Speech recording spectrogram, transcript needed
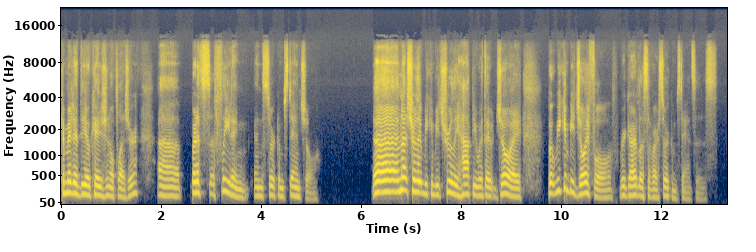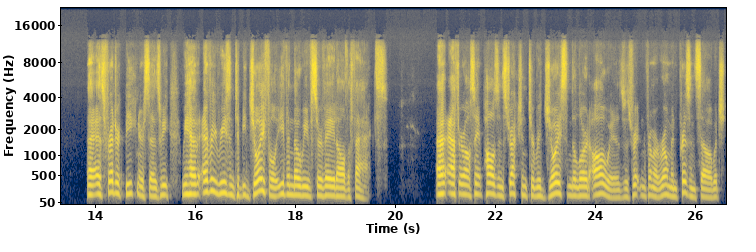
committed the occasional pleasure, uh, but it's fleeting and circumstantial. Uh, I'm not sure that we can be truly happy without joy, but we can be joyful regardless of our circumstances. Uh, as Frederick Buechner says, we, we have every reason to be joyful even though we've surveyed all the facts. Uh, after all, St. Paul's instruction to rejoice in the Lord always was written from a Roman prison cell, which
